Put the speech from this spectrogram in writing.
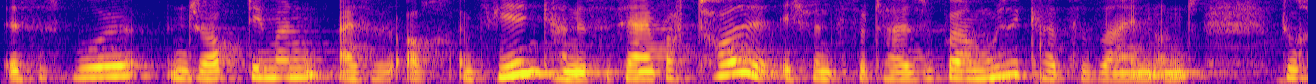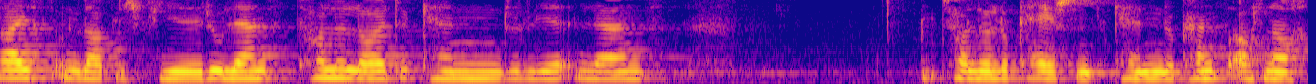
ist es wohl ein Job, den man also auch empfehlen kann. Es ist ja einfach toll. Ich finde es total super, Musiker zu sein. Und du reist unglaublich viel, du lernst tolle Leute kennen, du lernst tolle Locations kennen. Du kannst auch noch,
